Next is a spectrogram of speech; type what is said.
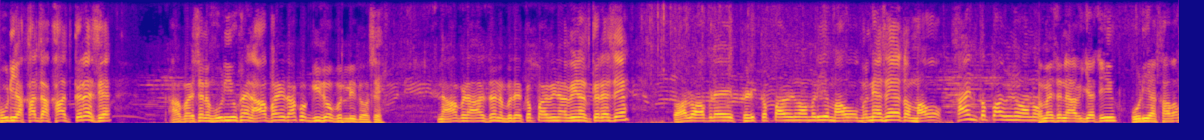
હુડિયા ખાધા ખાધ કરે છે. આ ભાઈ છે ને હુડિયું ખાય ને આ ભાઈ તો આખો ગીજો ભરી લીધો છે. ને આપણે આ છે ને બધા કપા વીણા વીણા જ કરે છે. તો હાલો આપણે ઘડી કપા વીણવા મળીએ. માવો બને છે તો માવો ખાઈને કપા વીણવાનો અમે છે ને આવી ગયા છીએ હુડિયા ખાવા.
